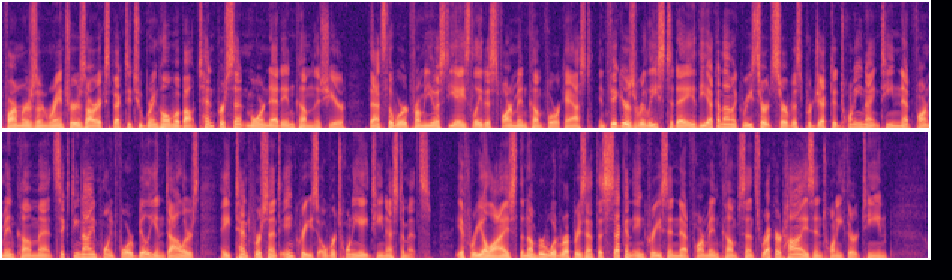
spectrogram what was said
Farmers and ranchers are expected to bring home about 10% more net income this year. That's the word from USDA's latest farm income forecast. In figures released today, the Economic Research Service projected 2019 net farm income at $69.4 billion, a 10% increase over 2018 estimates. If realized, the number would represent the second increase in net farm income since record highs in 2013.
